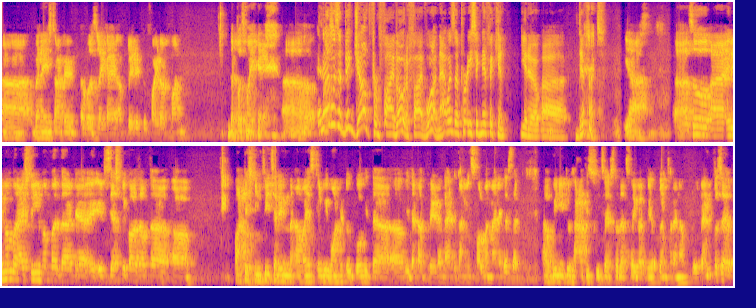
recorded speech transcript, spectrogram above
uh, when I started was like I upgraded to 5.1 that was my. Uh, and that was a big jump from 5.0 to 5.1. That was a pretty significant, you know, uh, difference. Yeah. Uh, so I remember, I still remember that uh, it's just because of the uh, partitioning feature in uh, MySQL, we wanted to go with the uh, with that upgrade, and I had to convince all my managers that uh, we need to have this feature. So that's why we were going for an upgrade. And it was a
